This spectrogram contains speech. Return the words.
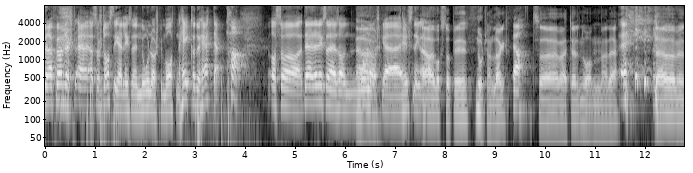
Men jeg føler eh, altså, slåssing er liksom den nordnorske måten. 'Hei, hva du heter?' Pa! Og så, det, er liksom sånn nordnorske hilsninger. Jeg har jo vokst opp i Nord-Trøndelag, Ja. så jeg veit jo noe om det. det jo,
